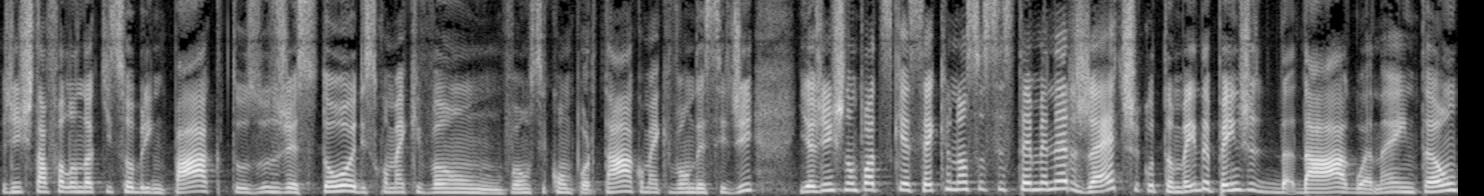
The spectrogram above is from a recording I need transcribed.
a gente está falando aqui sobre impactos, os gestores, como é que vão, vão se comportar, como é que vão decidir. E a gente não pode esquecer que o nosso sistema energético também depende da, da água, né? Então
